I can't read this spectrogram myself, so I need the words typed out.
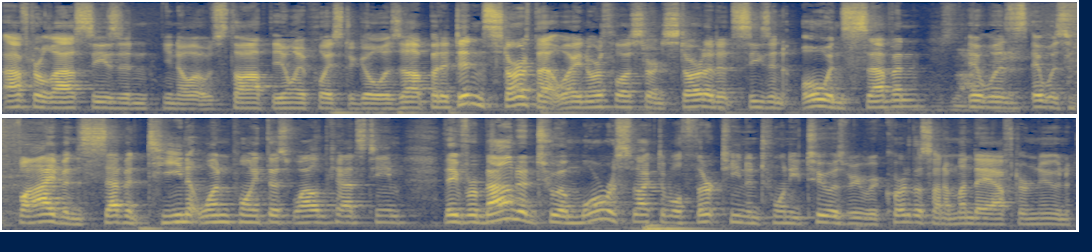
after last season, you know, it was thought the only place to go was up, but it didn't start that way. Northwestern started its season 0 and 7. It was it was 5 and 17 at one point this Wildcats team. They've rebounded to a more respectable 13 and 22 as we record this on a Monday afternoon.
